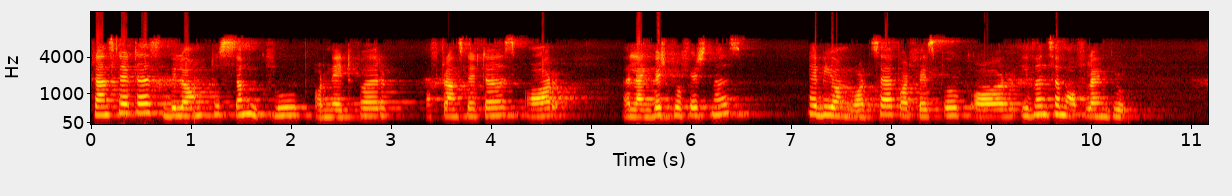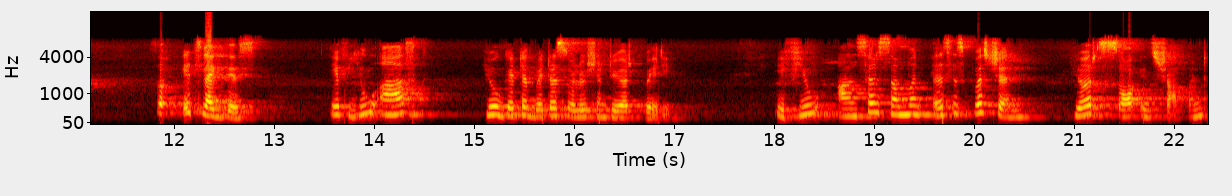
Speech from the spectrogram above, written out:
Translators belong to some group or network of translators or uh, language professionals, maybe on WhatsApp or Facebook or even some offline group. So it's like this. If you ask, you get a better solution to your query. If you answer someone else's question, your saw is sharpened,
